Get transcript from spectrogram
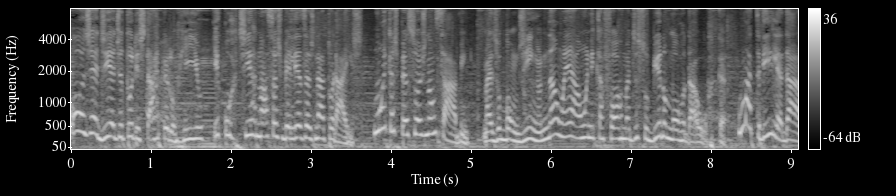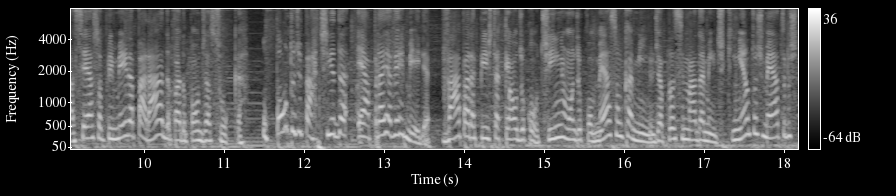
Hoje é dia de turistar pelo Rio e curtir nossas belezas naturais. Muitas pessoas não sabem, mas o bondinho não é a única forma de subir o Morro da Urca. Uma trilha dá acesso à primeira parada para o Pão de Açúcar. O ponto de partida é a Praia Vermelha. Vá para a pista Cláudio Coutinho, onde começa um caminho de aproximadamente 500 metros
